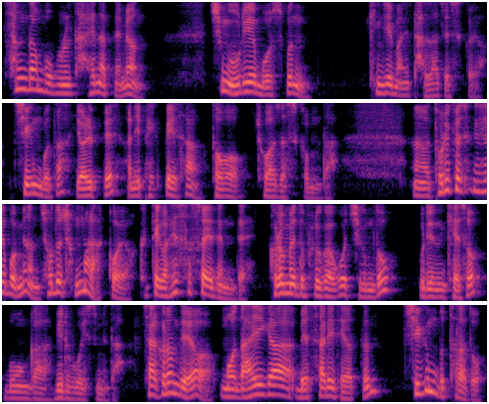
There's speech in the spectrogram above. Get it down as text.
상당 부분을 다 해놨다면 지금 우리의 모습은 굉장히 많이 달라졌을 거예요. 지금보다 10배, 아니 100배 이상 더 좋아졌을 겁니다. 어, 돌이켜 생각해보면 저도 정말 아까워요. 그때 그걸 했었어야 되는데. 그럼에도 불구하고 지금도 우리는 계속 무언가 미루고 있습니다. 자, 그런데요. 뭐 나이가 몇 살이 되었든 지금부터라도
